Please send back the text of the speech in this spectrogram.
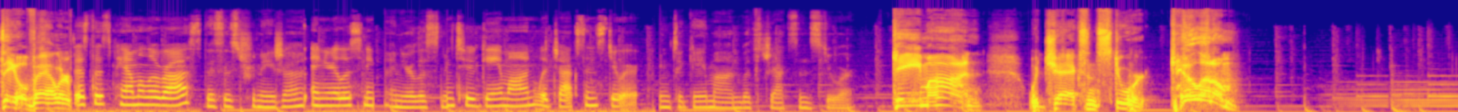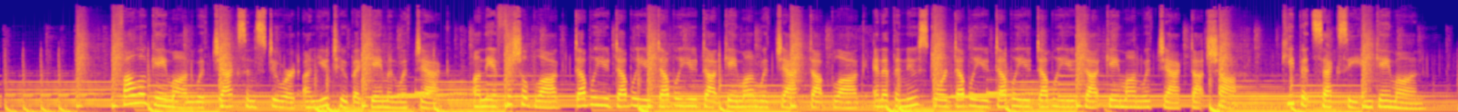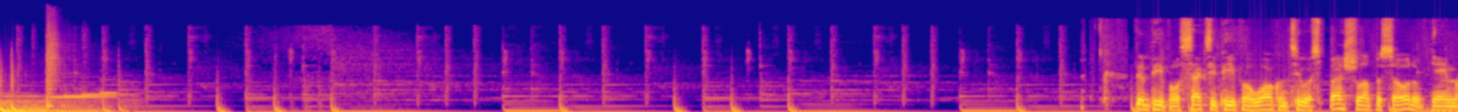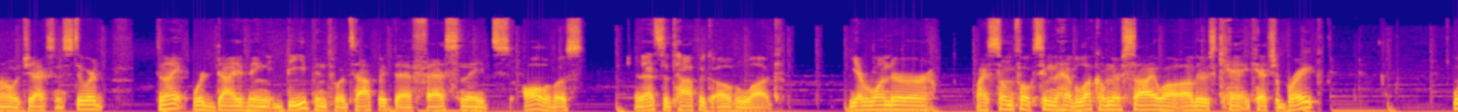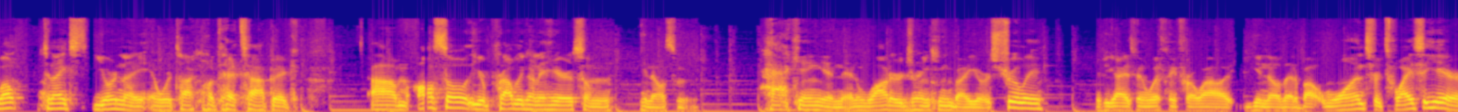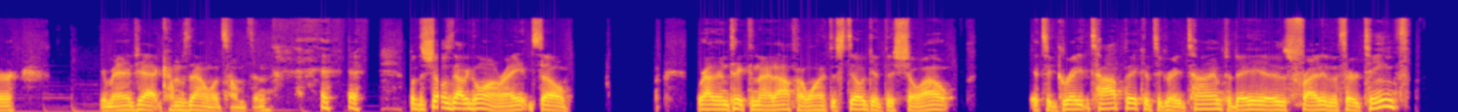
Dale Valor. This is Pamela Ross, This is Trinasia, and you're listening and you're listening to Game On with Jackson Stuart. to Game On with Jackson Stuart. Game on with Jackson Stuart. Killing them. Follow Game On with Jackson Stuart on YouTube at Game On with Jack, on the official blog www.gameonwithjack.blog, and at the new store www.gameonwithjack.shop. Keep it sexy and game on. Good people, sexy people, welcome to a special episode of Game On with Jackson Stuart. Tonight, we're diving deep into a topic that fascinates all of us, and that's the topic of luck. You ever wonder why some folks seem to have luck on their side while others can't catch a break? Well, tonight's your night, and we're talking about that topic. Um, also, you're probably going to hear some, you know, some hacking and, and water drinking by yours truly if you guys been with me for a while, you know that about once or twice a year, your man Jack comes down with something. but the show's got to go on, right? So rather than take the night off, I wanted to still get this show out. It's a great topic. It's a great time. Today is Friday the 13th.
